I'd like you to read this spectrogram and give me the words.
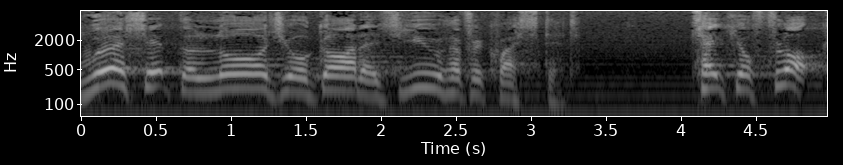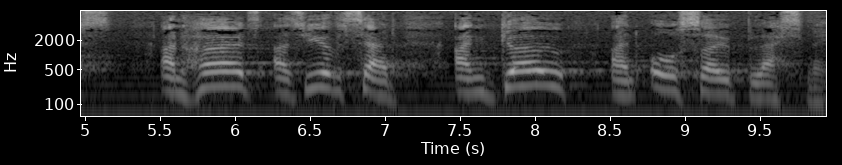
worship the Lord your God as you have requested. Take your flocks and herds as you have said, and go and also bless me.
